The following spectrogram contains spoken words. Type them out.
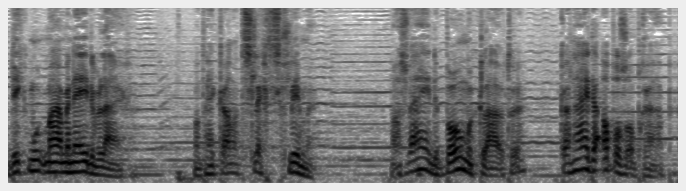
Dick moet maar beneden blijven, want hij kan het slechts klimmen. Maar als wij in de bomen klauteren, kan hij de appels oprapen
